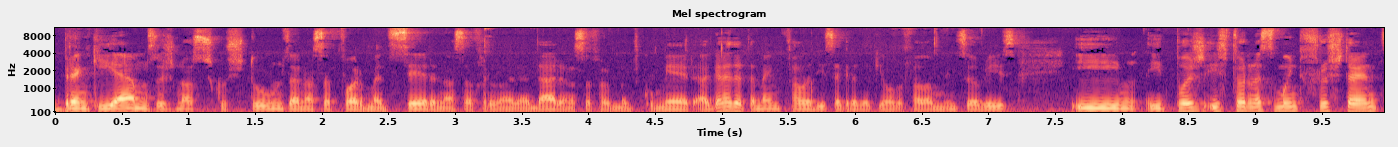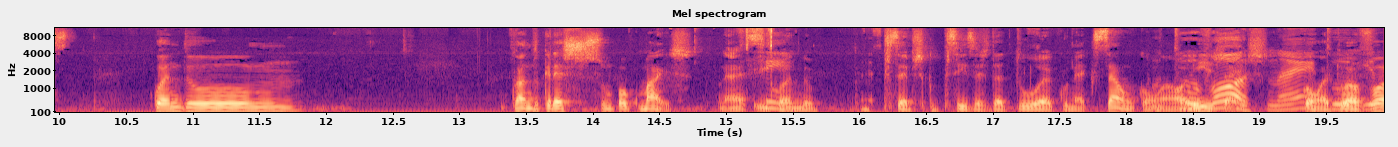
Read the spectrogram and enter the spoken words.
branqueamos os nossos costumes, a nossa forma de ser, a nossa forma de andar, a nossa forma de comer. A Greta também fala disso, a Greta Kilma fala muito sobre isso, e, e depois isso torna-se muito frustrante quando quando cresces um pouco mais, né? Sim. E quando percebes que precisas da tua conexão com a, origem, voz, né? com a Tu- tua, e a voz, tua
